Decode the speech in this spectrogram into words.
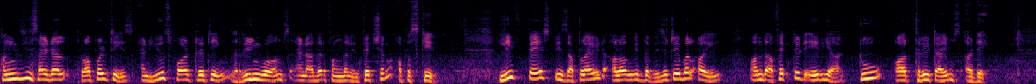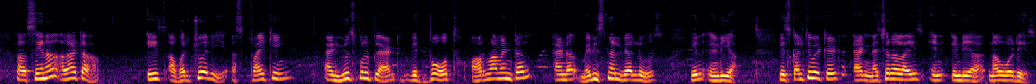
fungicidal properties and used for treating ringworms and other fungal infection of skin. Leaf paste is applied along with the vegetable oil on the affected area two or three times a day. Uh, Senna alata is a virtually a striking and useful plant with both ornamental and medicinal values in India. Is cultivated and naturalized in India nowadays.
